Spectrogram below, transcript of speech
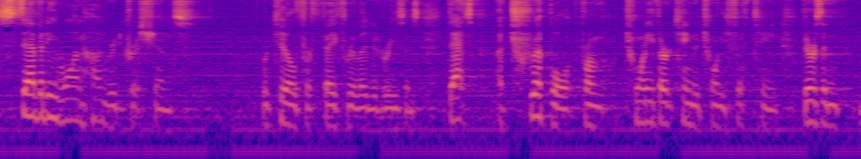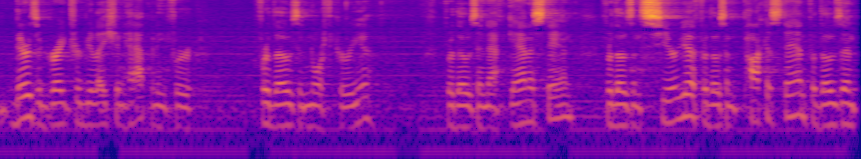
7,100 Christians were killed for faith related reasons. That's a triple from 2013 to 2015. There's a, there's a great tribulation happening for, for those in North Korea, for those in Afghanistan, for those in Syria, for those in Pakistan, for those in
